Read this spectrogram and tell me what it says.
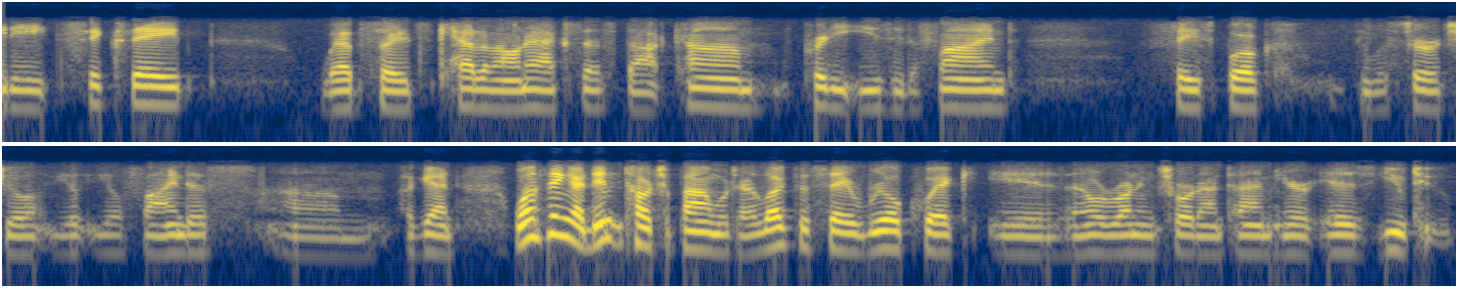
8868. Website's catamountaccess.com. Pretty easy to find. Facebook, do a search, you'll you'll, you'll find us. Um, again, one thing I didn't touch upon, which I'd like to say real quick, is I know we're running short on time here, is YouTube.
